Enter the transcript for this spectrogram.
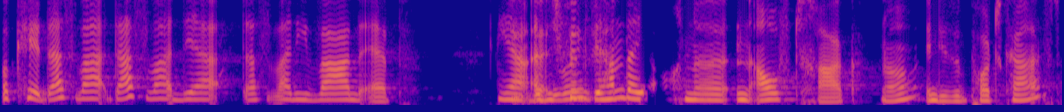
Okay, das war, das war der, das war die Warn-App. Ja, also ich finde, wir haben da ja auch eine, einen Auftrag ne, in diesem Podcast.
